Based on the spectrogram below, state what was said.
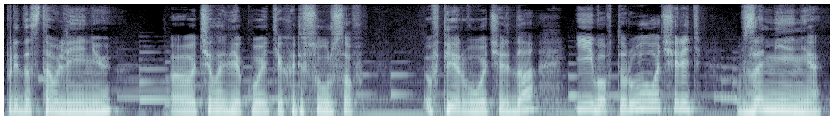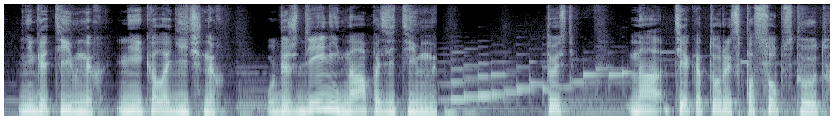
предоставлению э, человеку этих ресурсов в первую очередь, да, и во вторую очередь в замене негативных, неэкологичных убеждений на позитивных. То есть на те, которые способствуют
